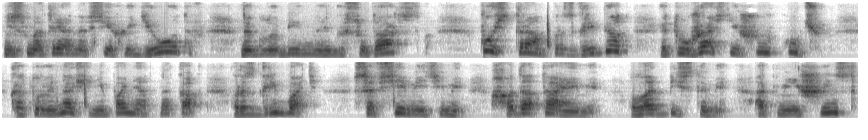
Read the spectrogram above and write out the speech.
несмотря на всех идиотов, на глубинное государство. Пусть Трамп разгребет эту ужаснейшую кучу, которую иначе непонятно как разгребать со всеми этими ходатаями, лоббистами от меньшинств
